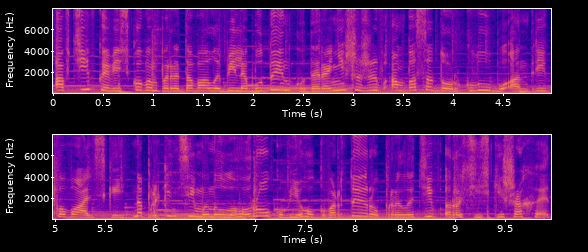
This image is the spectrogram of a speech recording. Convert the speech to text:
Автівки військовим передавали біля будинку, де раніше жив амбасадор клубу Андрій Ковальський. Наприкінці минулого року в його квартиру прилетів російський шахет.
